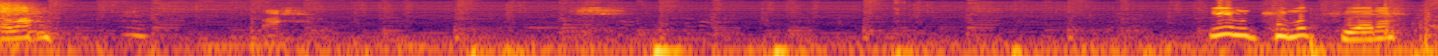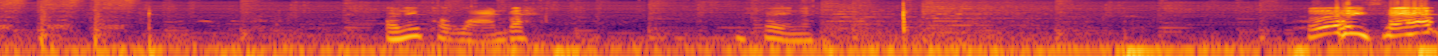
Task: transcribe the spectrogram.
ระวัง ไป นี่มันคือมะเขือนะ อันนี้ผักหวานปะไม่ใช่นะ เฮ้ย แซม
